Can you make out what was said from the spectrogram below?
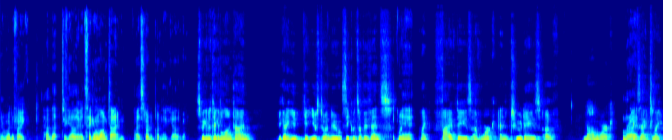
I would if I had that together. It's taken a long time. I started putting it together, but Speaking of taking a long time, you got to u- get used to a new sequence of events with Yeah. like five days of work and two days of non-work. Right. Exactly.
